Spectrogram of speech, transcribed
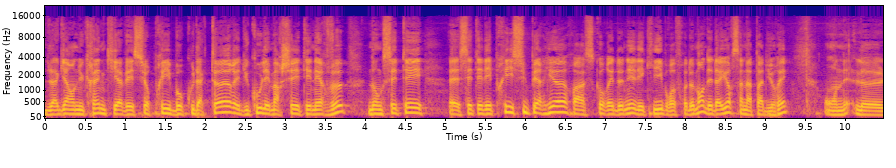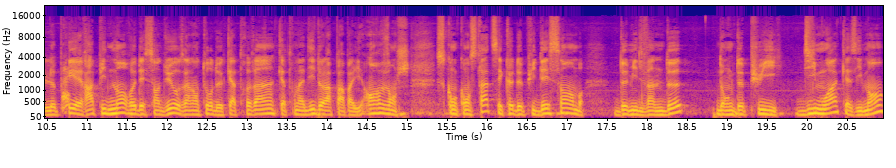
de la guerre en Ukraine qui avait surpris beaucoup d'acteurs et du coup les marchés étaient nerveux. Donc c'était euh, c'était des prix supérieurs à ce qu'aurait donné l'équilibre offre-demande et d'ailleurs ça n'a pas duré. On, le, le prix est rapidement redescendu aux alentours de 80-90 dollars par baril. En revanche, ce qu'on constate c'est que depuis décembre 2022 donc depuis 10 mois quasiment,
